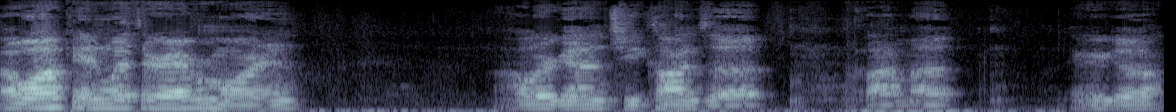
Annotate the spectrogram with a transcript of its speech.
I walk in with her every morning. I hold her gun. She climbs up, climb up. There you go.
